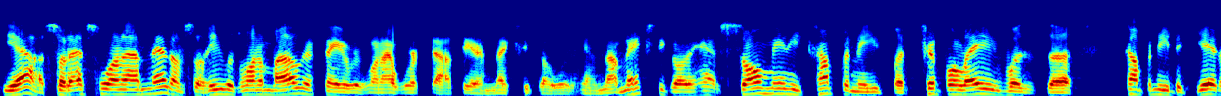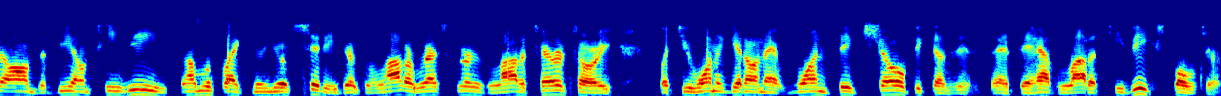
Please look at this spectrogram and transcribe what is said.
Yeah, so that's when I met him. So he was one of my other favorites when I worked out there in Mexico with him. Now Mexico, they have so many companies, but AAA was the company to get on to be on TV. It's almost like New York City. There's a lot of wrestlers, a lot of territory, but you want to get on that one big show because that they have a lot of TV exposure.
